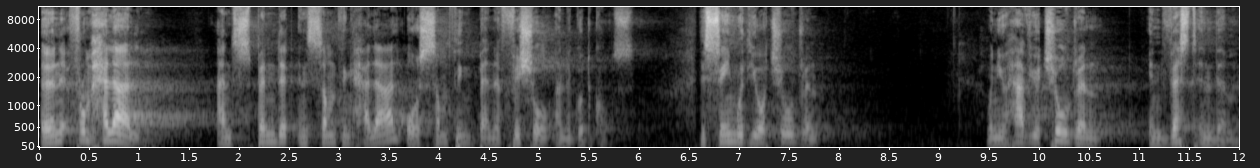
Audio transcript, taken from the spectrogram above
Earn it from halal and spend it in something halal or something beneficial and a good cause. The same with your children. When you have your children, invest in them.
